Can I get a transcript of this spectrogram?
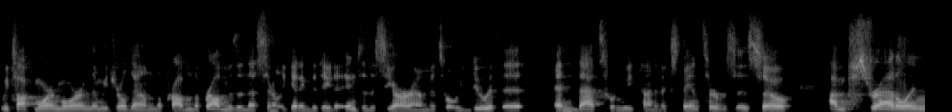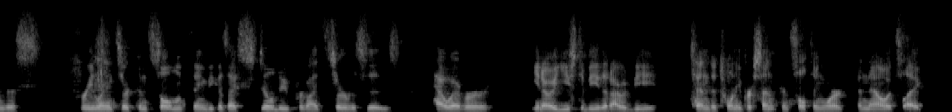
we talk more and more, and then we drill down on the problem. The problem isn't necessarily getting the data into the CRM, it's what we do with it. And that's when we kind of expand services. So I'm straddling this freelancer consultant thing because I still do provide services. However, you know, it used to be that I would be 10 to 20% consulting work, and now it's like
